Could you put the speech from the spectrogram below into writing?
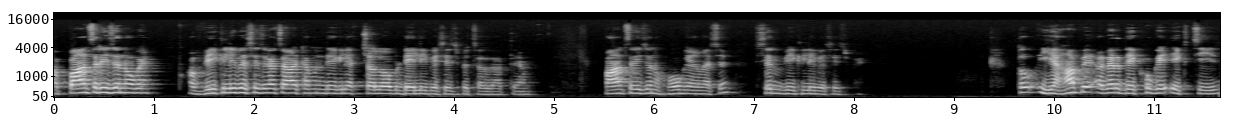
अब पाँच रीजन हो गए। अब वीकली बेसिस का चार्ट हमने देख लिया। चलो अब डेली बेसिस पे चल जाते हैं पाँच रीजन हो गए वैसे, सिर्फ़ वीकली बेसिस पे। तो यहाँ पे अगर देखोगे एक चीज़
